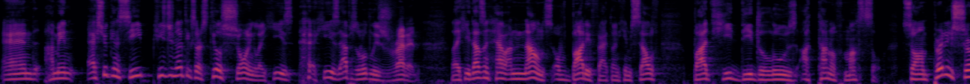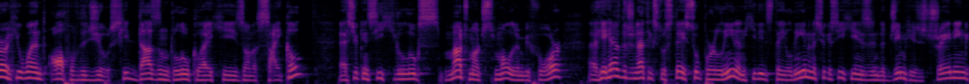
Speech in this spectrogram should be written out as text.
And I mean, as you can see, his genetics are still showing like he is, he is absolutely shredded. Like he doesn't have an ounce of body fat on himself, but he did lose a ton of muscle. So I'm pretty sure he went off of the juice. He doesn't look like he's on a cycle. As you can see, he looks much, much smaller than before. Uh, he has the genetics to stay super lean, and he did stay lean. And as you can see, he's in the gym, he's training.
